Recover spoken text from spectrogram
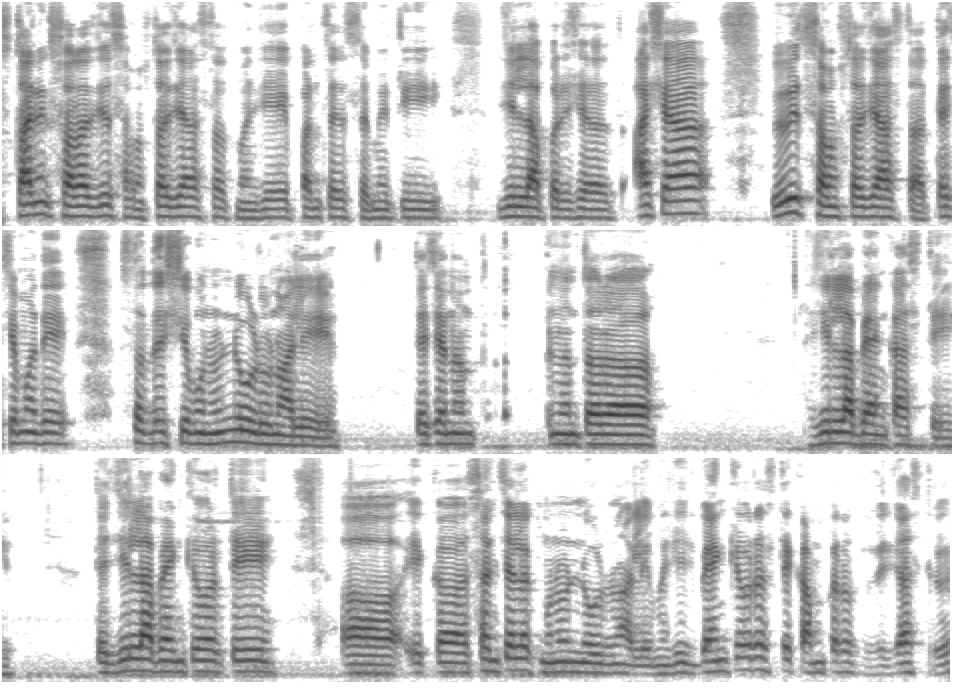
स्थानिक स्वराज्य संस्था ज्या असतात म्हणजे पंचायत समिती जिल्हा परिषद अशा विविध संस्था ज्या असतात त्याच्यामध्ये सदस्य म्हणून निवडून आले. त्याच्यानंतर नंतर जिल्हा बँक असते. त्या जिल्हा बँकेवर ते एक संचालक म्हणून निवडून आले. म्हणजे बँकेवरच ते काम करत होते जास्त वेळ.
